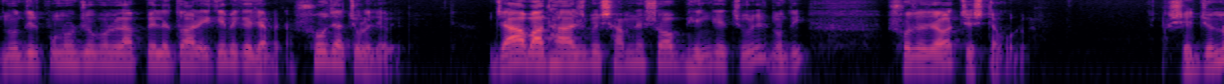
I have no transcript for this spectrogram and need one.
নদীর পুনর্জীবন লাভ পেলে তো আর এঁকে বেঁকে যাবে না, সোজা চলে যাবে। যা বাধা আসবে সামনে, সব ভেঙে চুরে নদী সোজা যাওয়ার চেষ্টা করবে। সেজন্য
